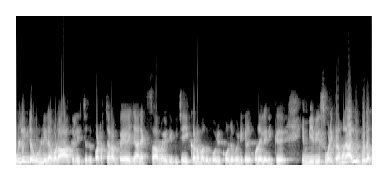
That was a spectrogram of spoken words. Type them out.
ഉള്ളിന്റെ ഉള്ളിൽ അവൾ ആഗ്രഹിച്ചത് പടച്ചറബേ ഞാൻ എക്സാം എഴുതി വിജയിക്കണം. അതും കോഴിക്കോട് മെഡിക്കൽ കോളേജിൽ എനിക്ക് എം ബി ബി എസ് പഠിക്കണം. അങ്ങനെ അത്ഭുതം.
